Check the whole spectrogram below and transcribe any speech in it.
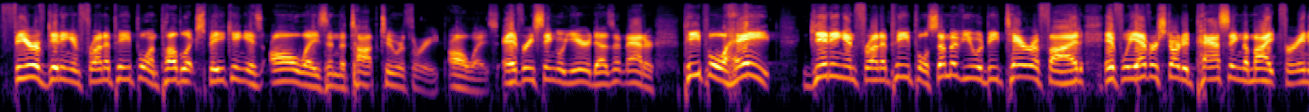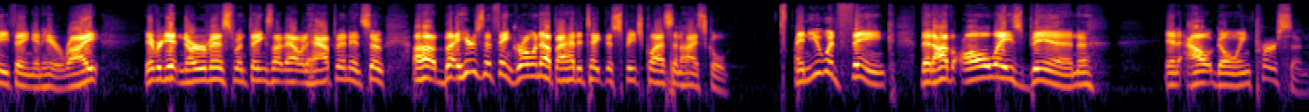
Fear of getting in front of people and public speaking is always in the top two or three. Always. Every single year, it doesn't matter. People hate getting in front of people. Some of you would be terrified if we ever started passing the mic for anything in here, right? You ever get nervous when things like that would happen? And so, uh, but here's the thing growing up, I had to take this speech class in high school. And you would think that I've always been an outgoing person.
